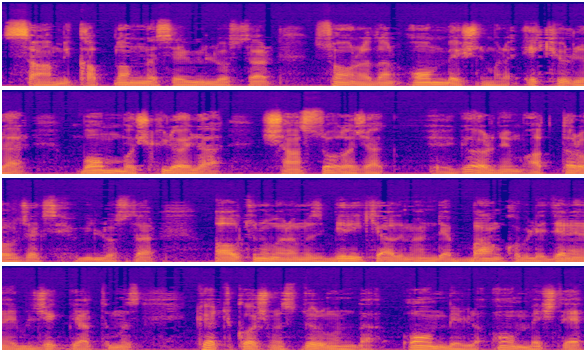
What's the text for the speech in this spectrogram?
Sami Kaplan'la sevgili dostlar. Sonradan 15 numara Ekürler bomboş kiloyla şanslı olacak gördüğüm atlar olacak sevgili dostlar. 6 numaramız 1-2 adım önde banko bile denenebilecek bir atımız kötü koşması durumunda 11 ile 15'te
